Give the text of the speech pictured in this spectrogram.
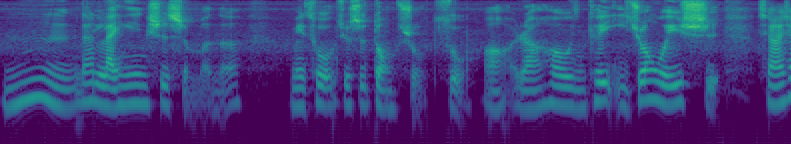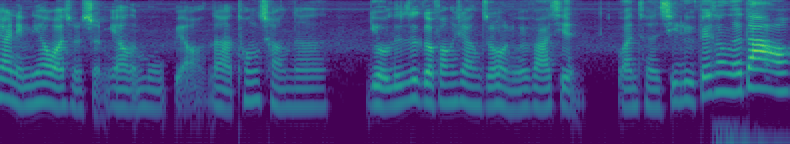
嗯，那蓝鹰是什么呢？没错，就是动手做啊。然后你可以以终为始，想一下你明天要完成什么样的目标。那通常呢，有了这个方向之后，你会发现完成几率非常的大哦。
